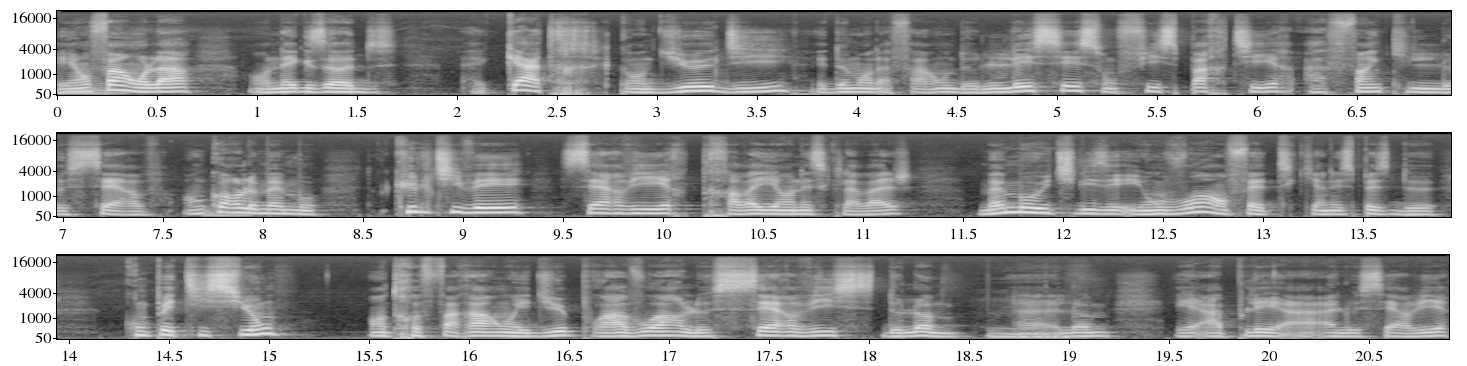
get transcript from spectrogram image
Et enfin, on l'a en Exode euh, 4, quand Dieu dit et demande à Pharaon de laisser son fils partir afin qu'il le serve. Encore le même mot. Cultiver, servir, travailler en esclavage, même mot utilisé. Et on voit en fait qu'il y a une espèce de compétition entre Pharaon et Dieu pour avoir le service de l'homme. Mhm. Euh, l'homme est appelé à, à le servir.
